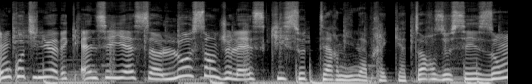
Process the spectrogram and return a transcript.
On continue avec NCIS Los Angeles qui se termine après 14 saisons,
